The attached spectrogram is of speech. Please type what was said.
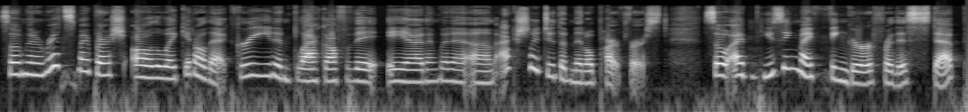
So I'm going to rinse my brush all the way, get all that green and black off of it, and I'm going to um, actually do the middle part first. So I'm using my finger for this step.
